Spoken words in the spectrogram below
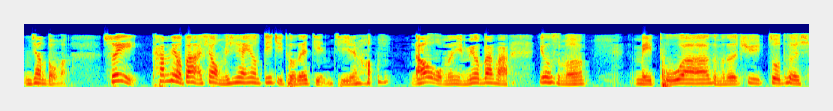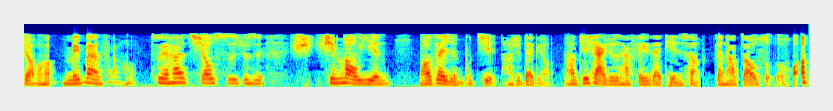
你这样懂吗？所以他没有办法像我们现在用低级头在剪接哈，然后我们也没有办法用什么美图啊什么的去做特效哈，没办法哈，所以它消失就是先冒烟，然后再人不见，然后就代表，然后接下来就是它飞在天上跟他招手的画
